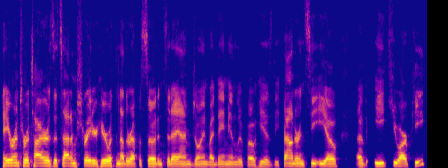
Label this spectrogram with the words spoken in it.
Hey, Renter to Retires. It's Adam Schroeder here with another episode. And today I'm joined by Damion Lupo. He is the founder and CEO of EQRP.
